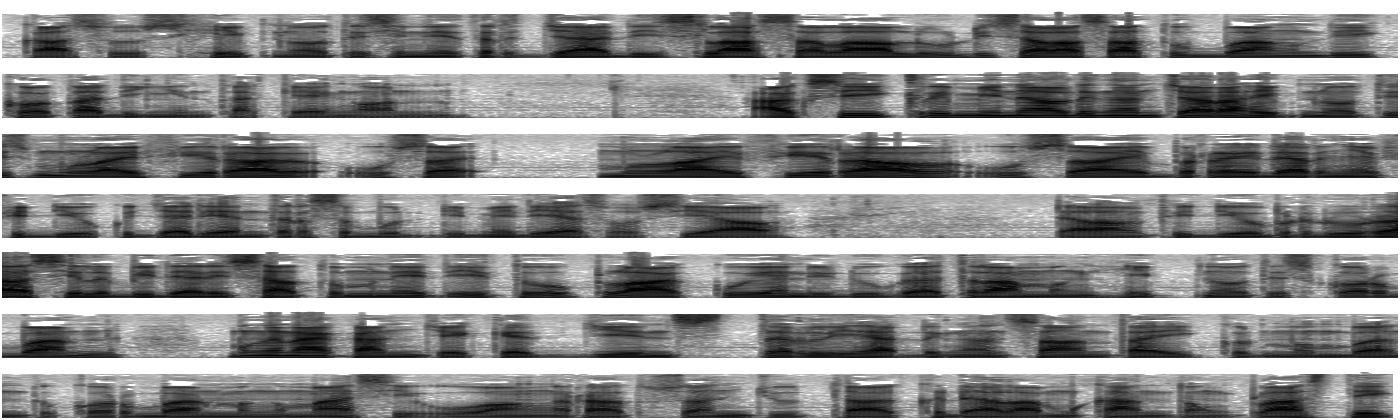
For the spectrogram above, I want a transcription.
Kasus hipnotis ini terjadi selasa lalu di salah satu bank di kota dingin Takengon. Aksi kriminal dengan cara hipnotis mulai viral usai, mulai viral usai beredarnya video kejadian tersebut di media sosial. Dalam video berdurasi lebih dari satu menit itu, pelaku yang diduga telah menghipnotis korban mengenakan jaket jeans terlihat dengan santai ikut membantu korban mengemasi uang ratusan juta ke dalam kantong plastik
